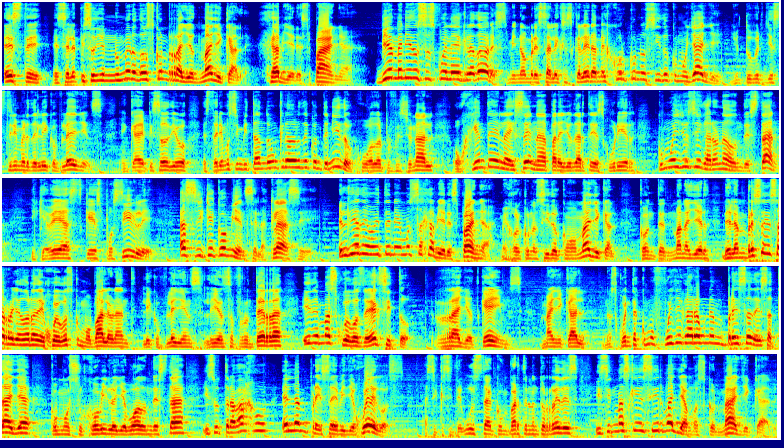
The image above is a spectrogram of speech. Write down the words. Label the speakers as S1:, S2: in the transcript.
S1: Este es el episodio número 2 con Riot Magical, Javier España. Bienvenidos a Escuela de Creadores, mi nombre es Alex Escalera, mejor conocido como Yaye, youtuber y streamer de League of Legends. En cada episodio estaremos invitando a un creador de contenido, jugador profesional o gente de la escena para ayudarte a descubrir cómo ellos llegaron a donde están y que veas que es posible. Así que comience la clase. El día de hoy tenemos a Javier España, mejor conocido como Magical, Content Manager de la empresa desarrolladora de juegos como Valorant, League of Legends, Legends of Frontera y demás juegos de éxito, Riot Games. Magical nos cuenta cómo fue llegar a una empresa de esa talla, cómo su hobby lo llevó a donde está y su trabajo en la empresa de videojuegos. Así que si te gusta, compártelo en tus redes y sin más que decir, vayamos con Magical.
